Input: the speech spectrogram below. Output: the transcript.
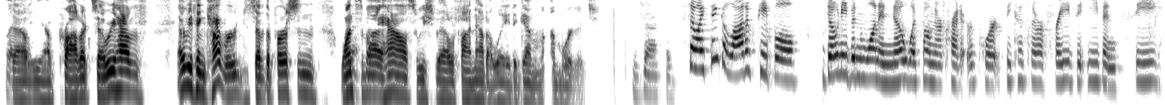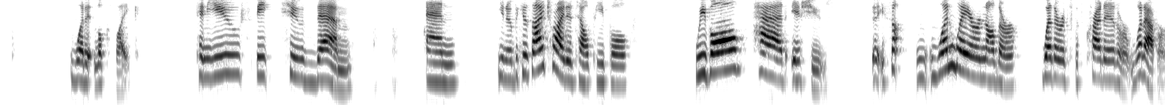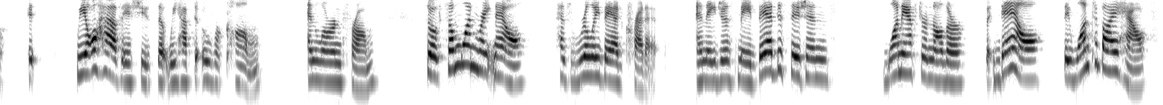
right. So we have products. So we have everything covered. So if the person wants Yeah, to buy a house, we should be able to find out a way to get them a mortgage. exactly. So I think a lot of people don't even want to know what's on their credit report because they're afraid to even see what it looks like. Can you speak to them and you know because I try to tell people we've all had issues one way or another whether it's with credit or whatever. It we all have issues that we have to overcome and learn from. So if someone right now has really bad credit and they just made bad decisions one after another, but now they want to buy a house,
